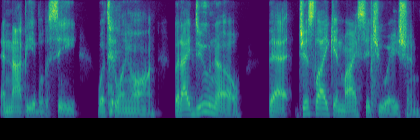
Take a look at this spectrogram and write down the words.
and not be able to see what's going on. But I do know that just like in my situation,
